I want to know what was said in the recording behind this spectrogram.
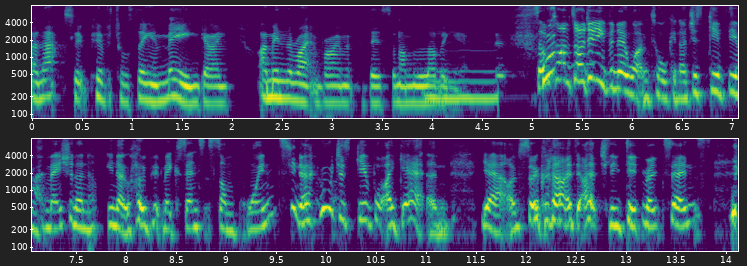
an absolute pivotal thing in me and going, I'm in the right environment for this and I'm loving mm. it. Sometimes I don't even know what I'm talking. I just give the information and you know hope it makes sense at some point. You know, just give what I get. And yeah, I'm so glad it actually did make sense. um,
